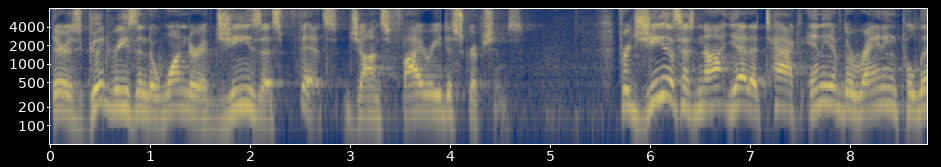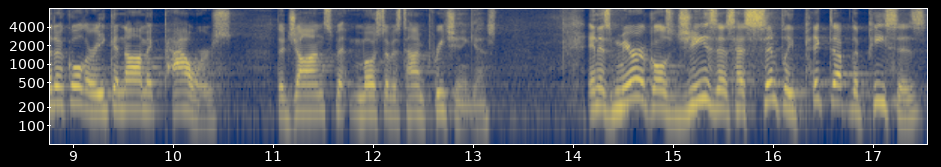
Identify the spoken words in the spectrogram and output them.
There is good reason to wonder if Jesus fits John's fiery descriptions. For Jesus has not yet attacked any of the reigning political or economic powers that John spent most of his time preaching against. In his miracles, Jesus has simply picked up the pieces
